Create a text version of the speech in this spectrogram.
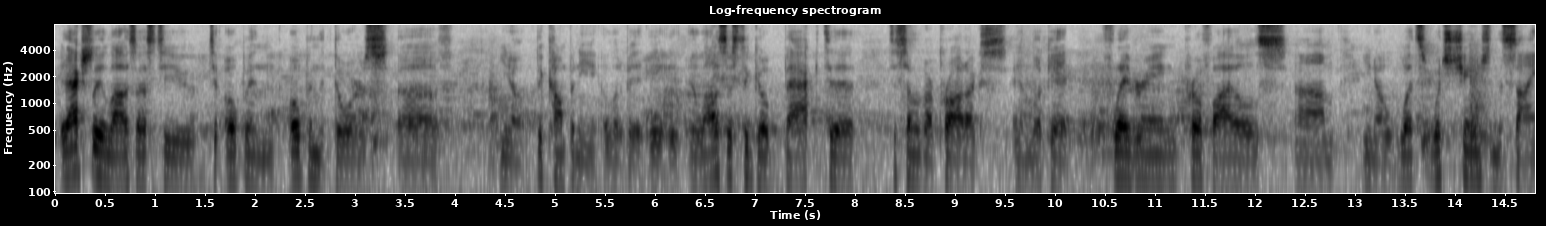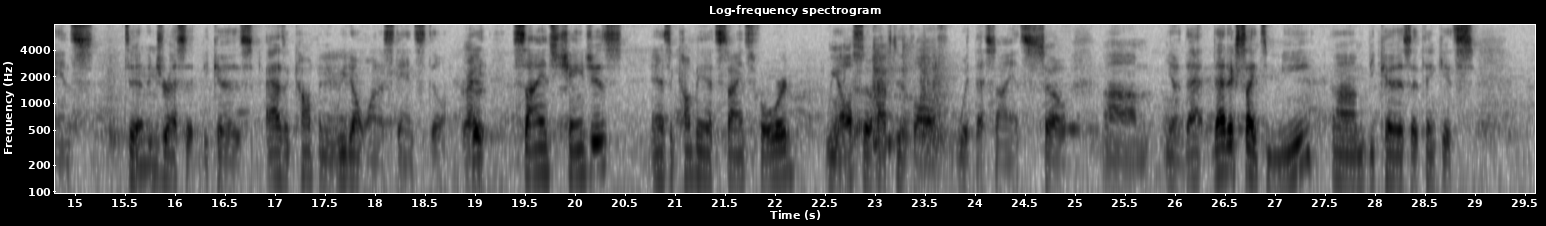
it actually allows us to to open open the doors of you know the company a little bit. It, it allows us to go back to to some of our products and look at flavoring profiles. Um, you know what's what's changed in the science to address it because as a company we don't want to stand still, right? Sure. Science changes, and as a company that's science forward, we also have to evolve with that science. So um, you know that that excites me um, because I think it's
